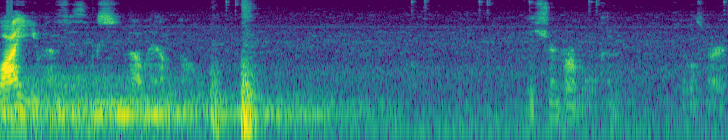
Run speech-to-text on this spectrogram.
Why? You have physics? Oh hell no. It's your normal of feels hard.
